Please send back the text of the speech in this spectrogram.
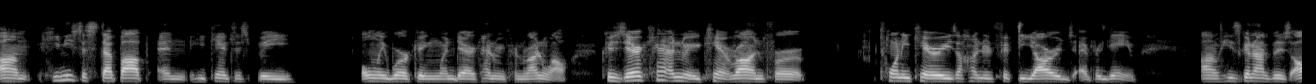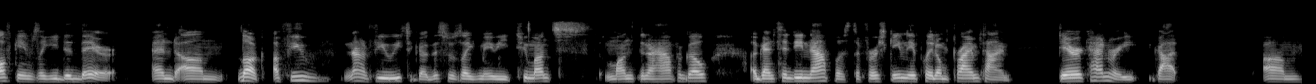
Um, he needs to step up, and he can't just be only working when Derrick Henry can run well. Because Derrick Henry can't run for 20 carries, 150 yards every game um, he's gonna have these off games like he did there. And um, look, a few not a few weeks ago, this was like maybe two months, month and a half ago, against Indianapolis, the first game they played on prime time. Derrick Henry got um,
